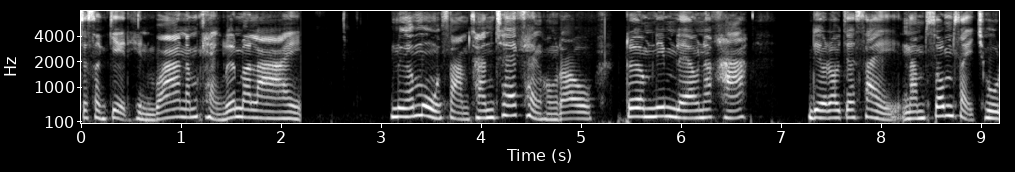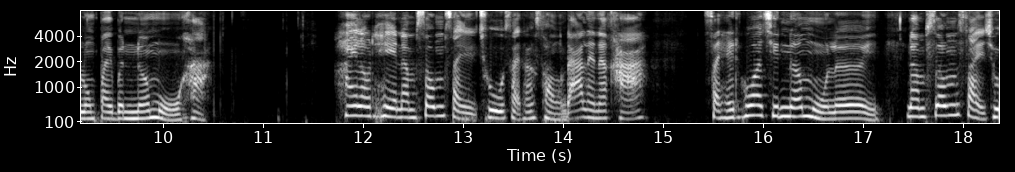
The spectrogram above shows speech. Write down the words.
จะสังเกตเห็นว่าน้ำแข็งเริ่มละลาย เนื้อหมูสามชั้นแช่แข็งของเราเริ่มนิ่มแล้วนะคะ เดี๋ยวเราจะใส่น้ำส้มสายชูลงไปบนเนื้อหมูค่ะ ให้เราเทน้ำส้มใส่ชูใส่ทั้งสองด้านเลยนะคะ ใส่ให้ทั่วชิ้นเนื้อหมูเลยน้ำส้มสายชู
